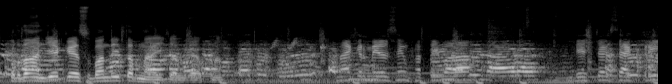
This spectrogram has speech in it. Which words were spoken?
ਪ੍ਰਧਾਨ ਜੀ ਕਿਸ ਸੰਬੰਧੀ ਧਰਨਾ ਜੀ ਚੱਲ ਰਿਹਾ ਆਪਣਾ। ਮੈਂ ਗੁਰਮੇਲ ਸਿੰਘ ਫੱਤੇਵਾਲਾ ਡਿਸਟ੍ਰਿਕਟ ਸੈਕਟਰੀ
